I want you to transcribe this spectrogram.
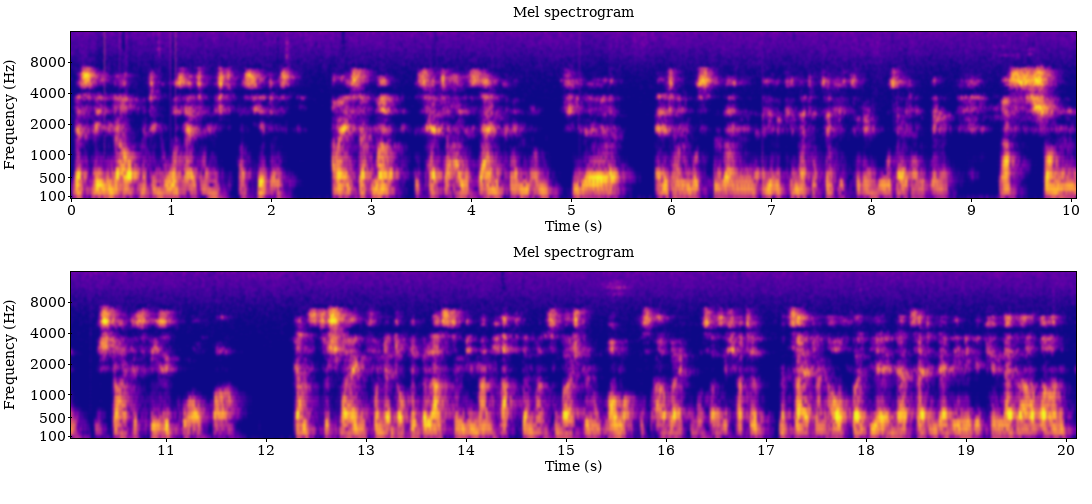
weswegen da auch mit den Großeltern nichts passiert ist. Aber ich sag mal, es hätte alles sein können und viele Eltern mussten dann ihre Kinder tatsächlich zu den Großeltern bringen, was schon ein starkes Risiko auch war. Ganz zu schweigen von der Doppelbelastung, die man hat, wenn man zum Beispiel im Homeoffice arbeiten muss. Also ich hatte eine Zeit lang auch, weil wir in der Zeit, in der wenige Kinder da waren,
